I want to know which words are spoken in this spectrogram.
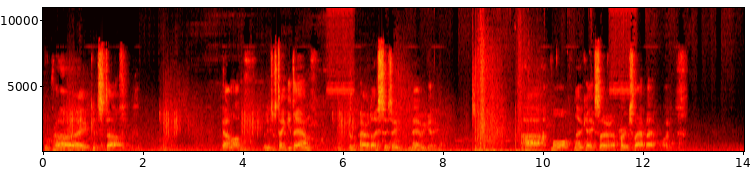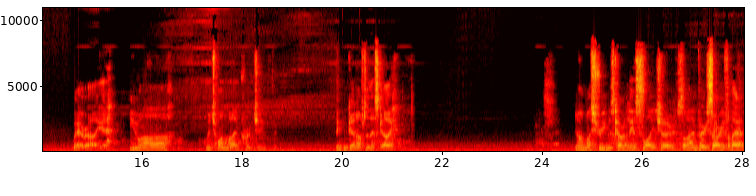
Right, good stuff. Come on. Let me just take you down to the Paradise City. There we go. Ah, more. Okay, so approach that bad boy. Where are you? You are. Which one am I approaching? I think I'm going after this guy. Oh, my stream is currently a slideshow, so I'm very sorry for that.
